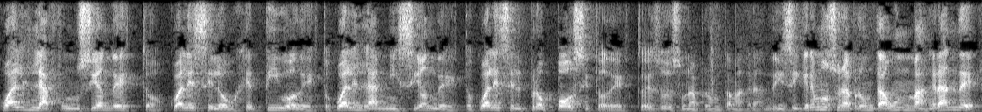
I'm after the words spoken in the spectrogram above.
¿Cuál es la función de esto? ¿Cuál es el objetivo de esto? ¿Cuál es la misión de esto? ¿Cuál es el propósito de esto? Eso es una pregunta más grande. Y si queremos una pregunta aún más grande,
